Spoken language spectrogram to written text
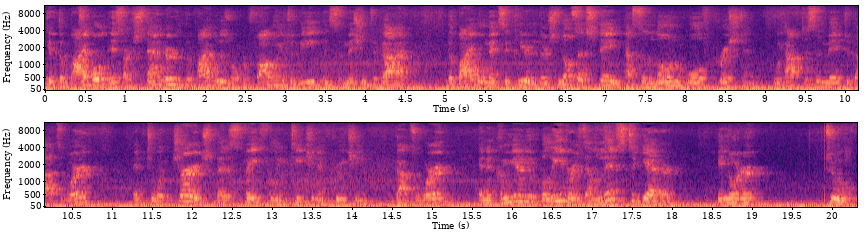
if the Bible is our standard, if the Bible is what we're following to be in submission to God, the Bible makes it clear that there's no such thing as a lone wolf Christian. We have to submit to God's word and to a church that is faithfully teaching and preaching God's word and a community of believers that lives together in order to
